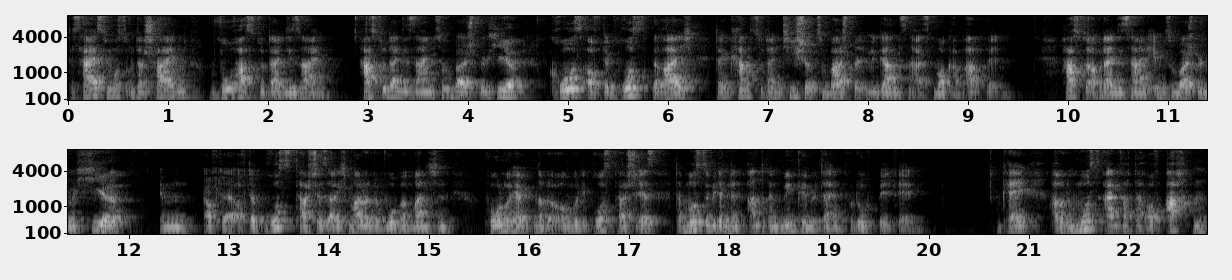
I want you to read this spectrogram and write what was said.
Das heißt, du musst unterscheiden, wo hast du dein Design? Hast du dein Design zum Beispiel hier groß auf dem Brustbereich, dann kannst du dein T-Shirt zum Beispiel im Ganzen als Mockup abbilden. Hast du aber dein Design eben zum Beispiel nur hier im, auf, der, auf der Brusttasche, sage ich mal, oder wo bei manchen Polohemden oder irgendwo die Brusttasche ist, dann musst du wieder einen anderen Winkel mit deinem Produktbild wählen. Okay? Aber du musst einfach darauf achten,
